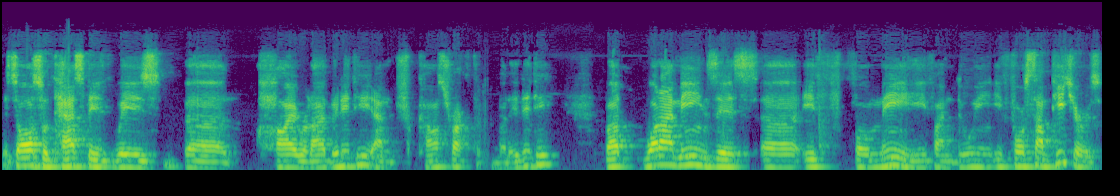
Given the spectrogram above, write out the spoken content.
It's also tested with uh, high reliability and construct validity. But what I mean is, uh, if for me, if I'm doing, if for some teachers,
